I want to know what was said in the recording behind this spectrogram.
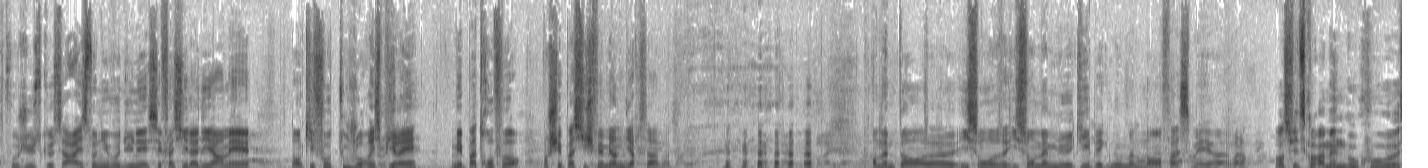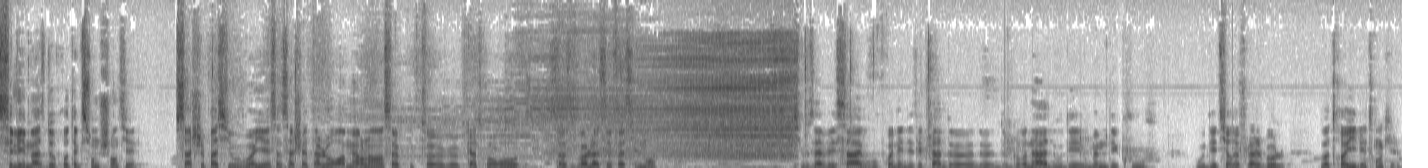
Il faut juste que ça reste au niveau du nez, c'est facile à dire, mais donc il faut toujours respirer, mais pas trop fort. Je sais pas si je fais bien de dire ça. en même temps, euh, ils, sont, même mieux équipés que nous maintenant en face, mais euh, voilà. Ensuite, ce qu'on ramène beaucoup, euh, c'est les masques de protection de chantier. Ça, je sais pas si vous voyez, ça s'achète à Leroy Merlin, ça coûte 4 euros, ça se vole assez facilement. Si vous avez ça, que vous prenez des éclats de, de, grenades ou même des coups ou des tirs de flashball, votre œil il est tranquille.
